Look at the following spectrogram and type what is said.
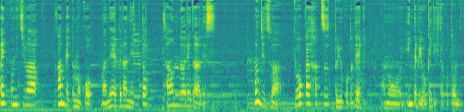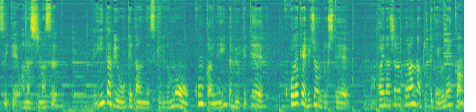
はいこんにちは。神戸智子マネープラネットサウンドレターです。本日は業界初ということであのインタビューを受けてきたことについてお話しします。でインタビューを受けたんですけれども今回ねインタビューを受けてここだけはビジョンとしてファイナンシャルプランナーとってから4年間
